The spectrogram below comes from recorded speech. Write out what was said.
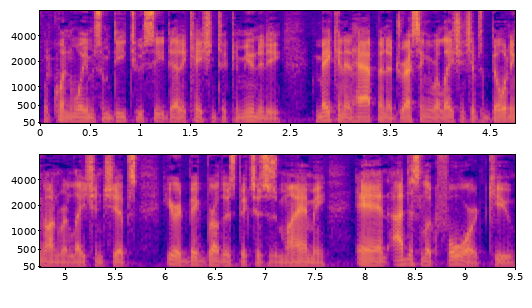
with Quentin Williams from D2C, Dedication to Community, making it happen, addressing relationships, building on relationships here at Big Brothers Big Sisters Miami. And I just look forward, Q,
